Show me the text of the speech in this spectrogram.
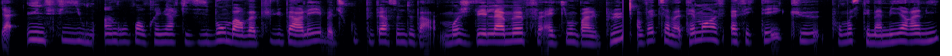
il y a une fille ou un groupe en première qui disent bon, bah on va plus lui parler, bah du coup, plus personne te parle. Moi, j'étais la meuf à qui on parlait plus. En fait, ça m'a tellement affecté que pour moi, c'était ma meilleure amie.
